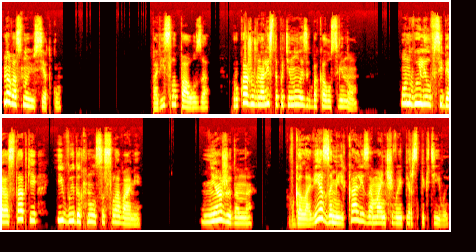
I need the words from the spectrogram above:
новостную сетку. Повисла пауза. Рука журналиста потянулась к бокалу с вином. Он вылил в себя остатки и выдохнул со словами: Неожиданно. В голове замелькали заманчивые перспективы.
